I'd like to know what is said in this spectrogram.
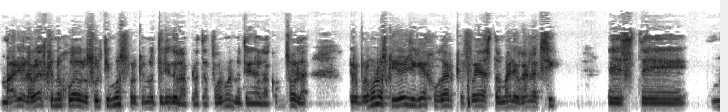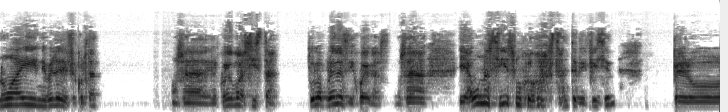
Mario, la verdad es que no he jugado los últimos porque no he tenido la plataforma, no he tenido la consola, pero por lo menos que yo llegué a jugar, que fue hasta Mario Galaxy, este, no hay nivel de dificultad. O sea, el juego así está. Tú lo prendes y juegas. O sea, y aún así es un juego bastante difícil, pero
